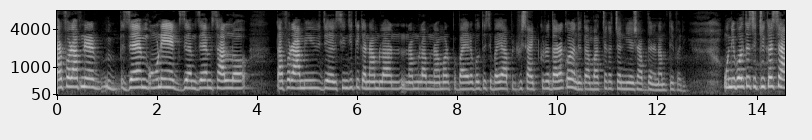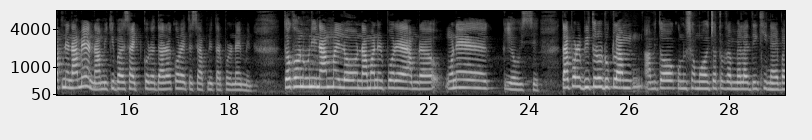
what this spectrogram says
তারপরে আপনার জ্যাম, অনেক জ্যাম জ্যাম ছাড়লো। তারপরে আমি যে সিনজি থেকে নামলাম নামলাম না আমার বাইরে বলতেছে, ভাইয়া, আপনি একটু সাইড করে দাঁড়া করেন, যাতে আমি বাচ্চা কাচ্চা নিয়ে সাবধানে নামতে পারি। উনি বলতেছে, ঠিক আছে, আপনি নামেন, আমি কি বা সাইড করে দাঁড়া করাইতেছে, আপনি তারপরে নামবেন। তখন উনি নামাইলো, নামানোর পরে আমরা অনেক ইয়ে হয়েছে তারপরে ভিতরে ঢুকলাম, আমি তো কোনো সময় চট্টগ্রাম মেলায় দেখি নাই বা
